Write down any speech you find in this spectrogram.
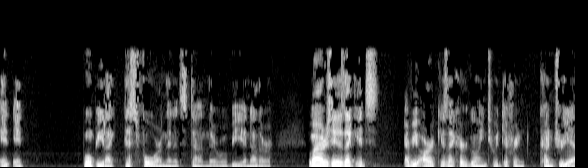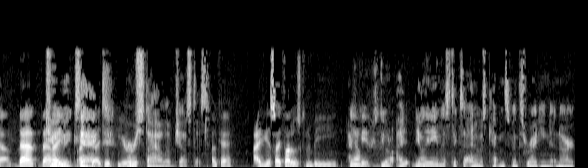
it, it won't be like this four and then it's done. There will be another. What I understand is like it's every arc is like her going to a different country Yeah, that that to I, exact I, I did hear. her style of justice. Okay, I guess I thought it was going to be. I Yeah. forget who's doing. I, the only name that sticks out I know is Kevin Smith's writing an arc,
